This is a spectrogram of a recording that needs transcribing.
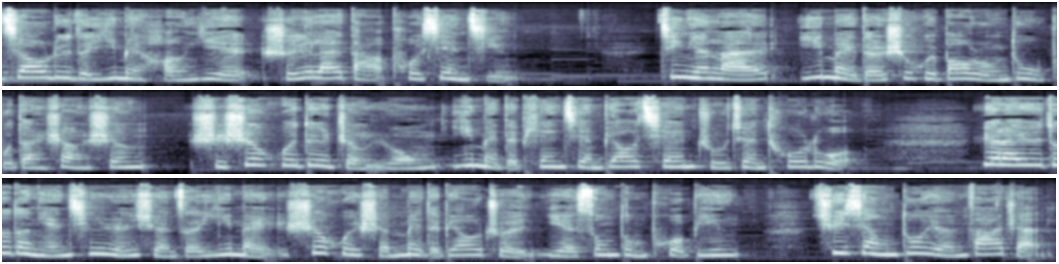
焦虑的医美行业，谁来打破陷阱？近年来，医美的社会包容度不断上升，使社会对整容医美的偏见标签逐渐脱落。越来越多的年轻人选择医美，社会审美的标准也松动破冰，趋向多元发展。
